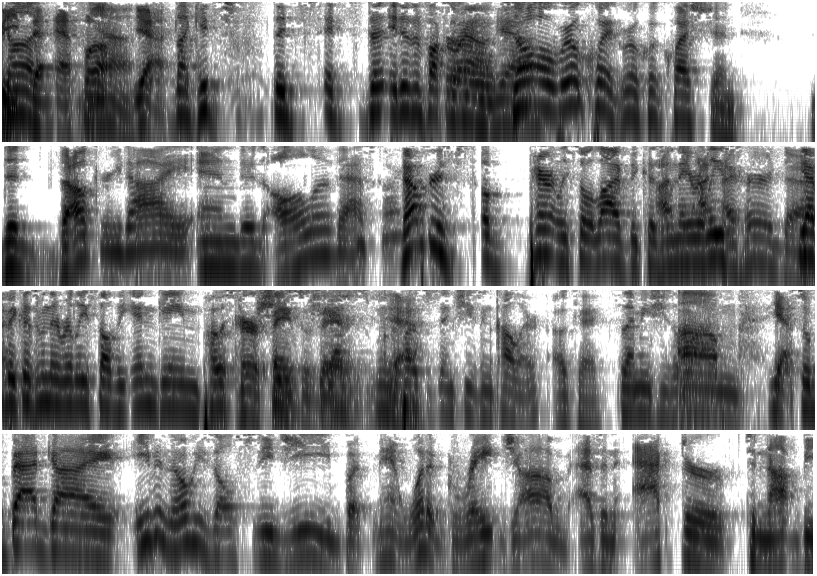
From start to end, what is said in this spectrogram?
beat done. the F up. Yeah. Yeah. Like it's it's it's it doesn't fuck So- around. Yeah. So, oh, real quick, real quick question: Did Valkyrie die, and did all of Asgard? Valkyrie's apparently still alive because when I- they I- I released, heard that. yeah, because when they released all the in-game posters, Her face was there. has one of Yeah. the posters and she's in color, Okay. so that means she's alive. Um, yeah, so bad guy, even though he's all CG, but man, what a great job as an actor to not be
